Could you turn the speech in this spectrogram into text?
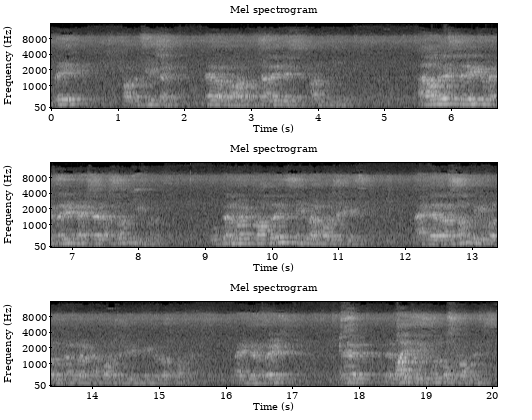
Today or the future, there are a lot of challenges on. I always say to my friend that there are some people who convert problems into opportunities, and there are some people who convert opportunities into the problems. My dear friends, their, life is full of problems.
